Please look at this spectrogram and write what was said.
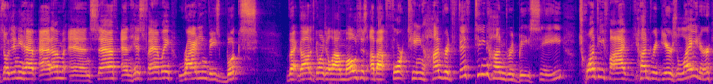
So then you have Adam and Seth and his family writing these books that God is going to allow Moses about 1400, 1500 BC, 2500 years later.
